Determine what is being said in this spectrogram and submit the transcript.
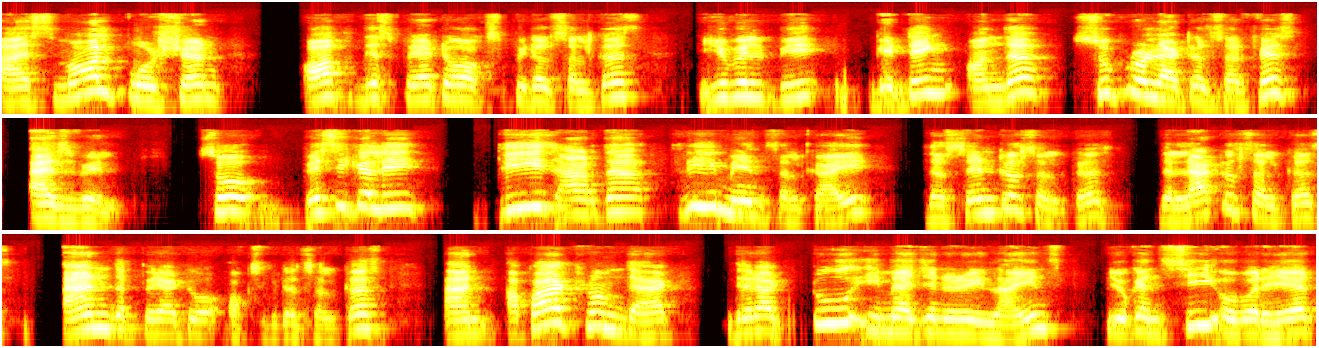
a small portion of this parieto-occipital sulcus you will be getting on the supralateral surface as well. So basically, these are the three main sulci, the central sulcus, the lateral sulcus, and the parieto-occipital sulcus. And apart from that, there are two imaginary lines. You can see over here,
